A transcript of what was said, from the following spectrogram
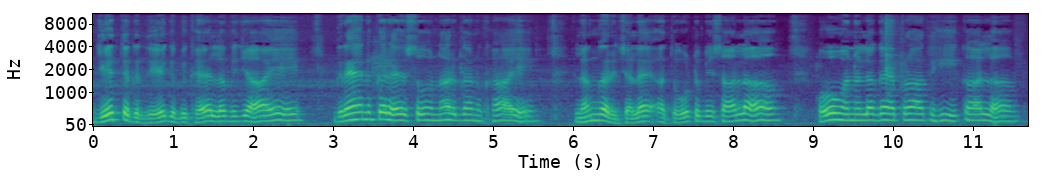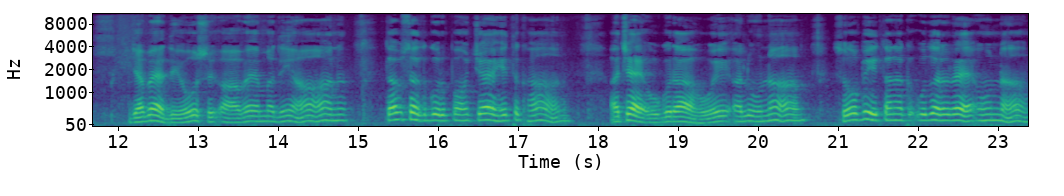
ਜੇਤਕ ਦੇਗ ਬਿਖੈ ਲਗ ਜਾਏ, ਗ੍ਰਹਿਣ ਕਰੇ ਸੋ ਨਰਗਨ ਖਾਏ। ਲੰਗਰ ਚਲੇ ਅਤੋਟ ਬਿਸਾਲਾ ਹੋਵਨ ਲਗੈ ਪ੍ਰਾਤ ਹੀ ਕਾਲਾ। ਜਬੈ ਦਿਓਸ ਆਵੇ ਮਧਿਆਨ, ਤਬ ਸਤਗੁਰ ਪਹੁੰਚੈ ਹਿਤ ਖਾਨ। ਅਚੈ ਉਗਰਾ ਹੋਏ ਅਲੂਨਾ, ਸੋ ਵੀ ਤਨਕ ਉਦਰ ਰਹਿ ਊਨਾ।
